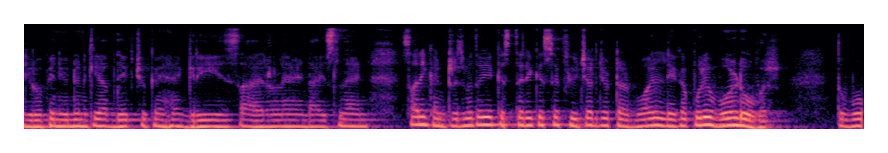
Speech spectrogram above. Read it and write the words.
यूरोपियन यूनियन की आप देख चुके हैं ग्रीस आयरलैंड आइसलैंड सारी कंट्रीज़ में तो ये किस तरीके से फ्यूचर जो टर्बॉयल लेगा पूरे वर्ल्ड ओवर तो वो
